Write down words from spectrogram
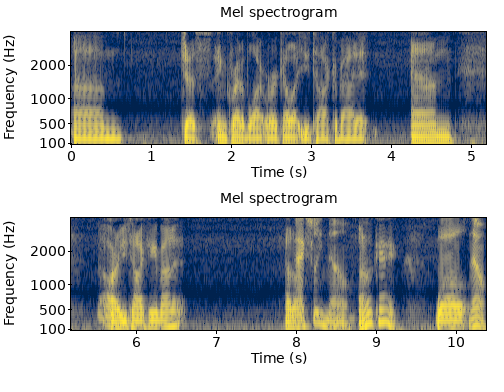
Um, just incredible artwork. I'll let you talk about it. Um, are you talking about it? Actually, no. Okay. Well, no.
